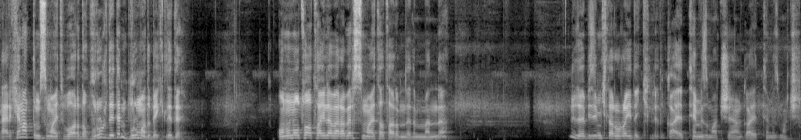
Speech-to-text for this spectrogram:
Erken attım smite'ı bu arada. Vurur dedim. Vurmadı bekledi. Onun oto atayla beraber smite atarım dedim ben de. Güzel bizimkiler orayı da killedi. Gayet temiz maç ya. Gayet temiz maç.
